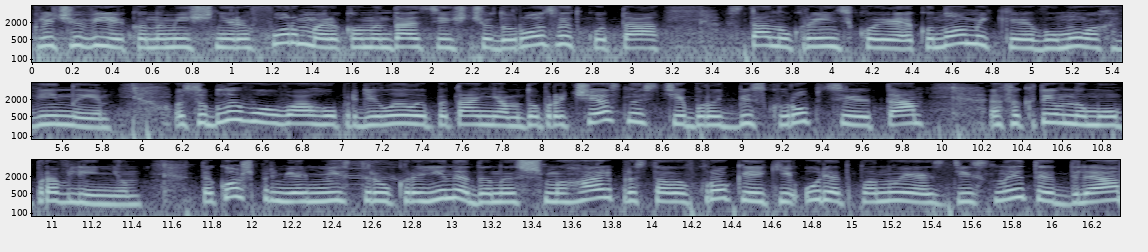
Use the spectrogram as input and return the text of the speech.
ключові економічні реформи, рекомендації щодо розвитку та стан української економіки в умовах війни. Особливу увагу приділили питанням доброчесності, боротьбі з корупцією та ефективному управлінню. Також прем'єр-міністр України Денис Шмигаль представив кроки, які уряд планує здійснити для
